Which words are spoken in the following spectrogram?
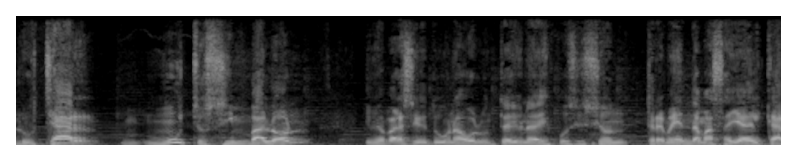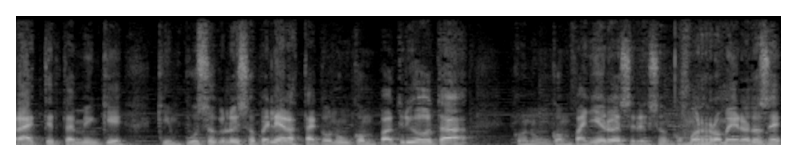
luchar, mucho sin balón. Y me parece que tuvo una voluntad y una disposición tremenda, más allá del carácter también que, que impuso, que lo hizo pelear hasta con un compatriota, con un compañero de selección como es Romero. Entonces,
